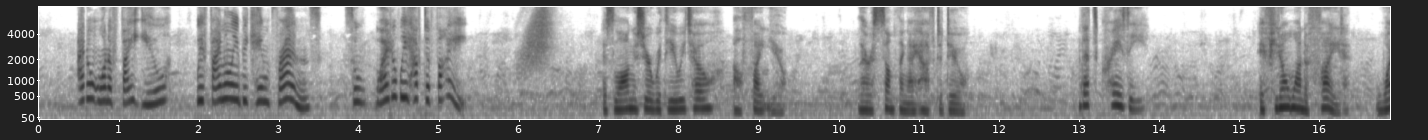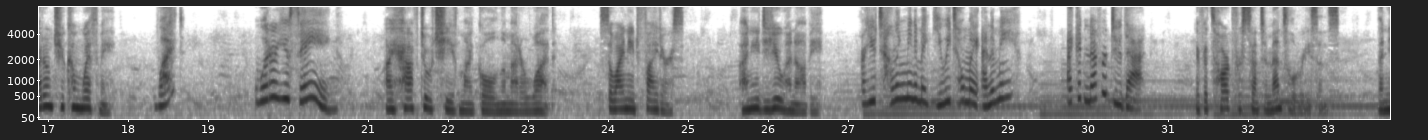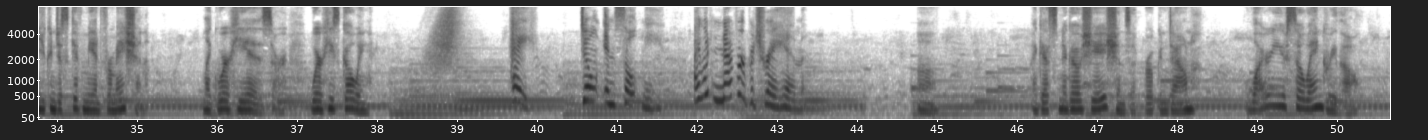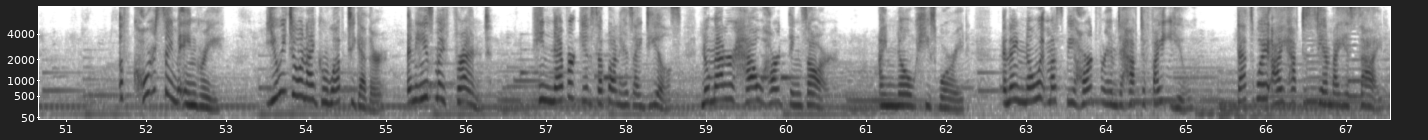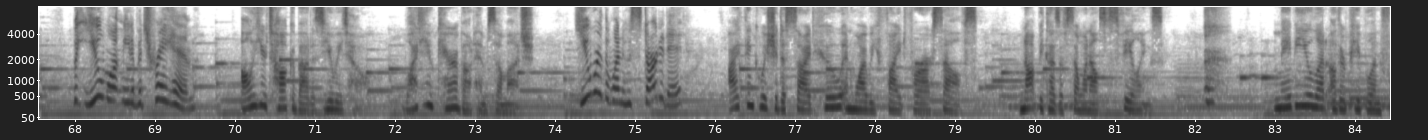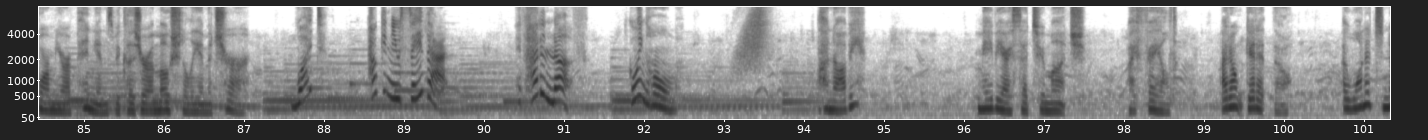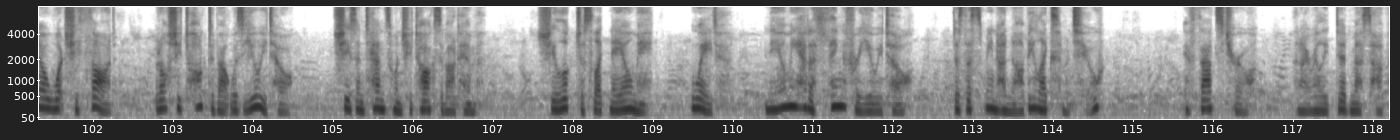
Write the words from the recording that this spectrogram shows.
I don't want to fight you. We finally became friends. So why do we have to fight? As long as you're with Yuito, I'll fight you. There's something I have to do. That's crazy. If you don't want to fight, why don't you come with me? What? What are you saying? I have to achieve my goal no matter what. So I need fighters. I need you, Hanabi. Are you telling me to make Yuito my enemy? I could never do that. If it's hard for sentimental reasons, then you can just give me information. Like where he is, or where he's going. Don't insult me. I would never betray him. Uh, I guess negotiations have broken down. Why are you so angry, though? Of course I'm angry. Yuito and I grew up together, and he's my friend. He never gives up on his ideals, no matter how hard things are. I know he's worried, and I know it must be hard for him to have to fight you. That's why I have to stand by his side. But you want me to betray him. All you talk about is Yuito. Why do you care about him so much? You were the one who started it. I think we should decide who and why we fight for ourselves, not because of someone else's feelings. Maybe you let other people inform your opinions because you're emotionally immature. What? How can you say that? I've had enough. Going home. Hanabi? Maybe I said too much. I failed. I don't get it, though. I wanted to know what she thought, but all she talked about was Yuito. She's intense when she talks about him. She looked just like Naomi. Wait, Naomi had a thing for Yuito. Does this mean Hanabi likes him too? If that's true, then I really did mess up.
